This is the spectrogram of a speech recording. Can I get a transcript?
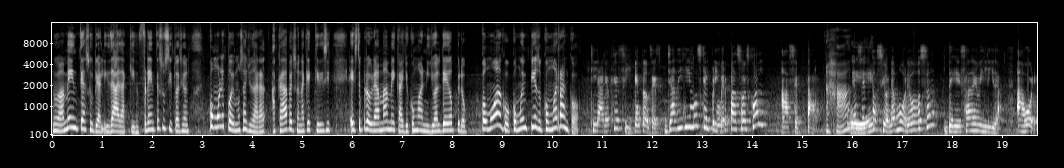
nuevamente a su realidad, a que enfrente su situación, ¿cómo le podemos ayudar a, a, cada persona que quiere decir, este programa me cayó como anillo al dedo, pero ¿cómo hago? ¿Cómo empiezo? ¿Cómo arranco? Claro que sí. Entonces, ya dijimos que el primer paso es cuál? Aceptar. Una aceptación amorosa de esa debilidad. Ahora,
